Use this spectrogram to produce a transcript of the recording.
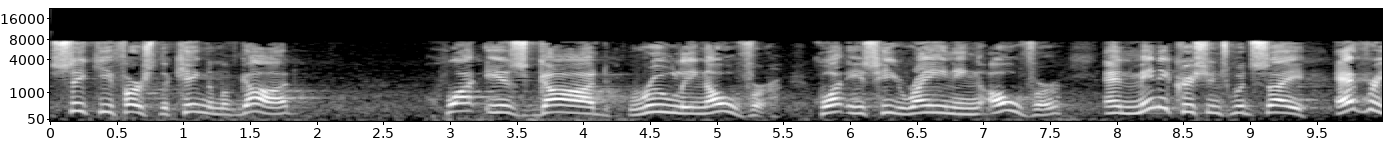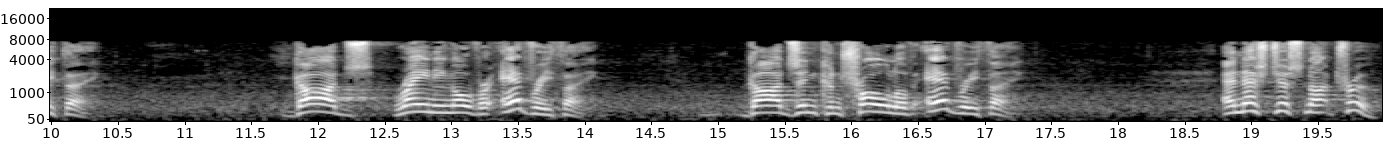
Seek ye first the kingdom of God, what is God ruling over? What is He reigning over? And many Christians would say, Everything. God's reigning over everything. God's in control of everything. And that's just not true.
